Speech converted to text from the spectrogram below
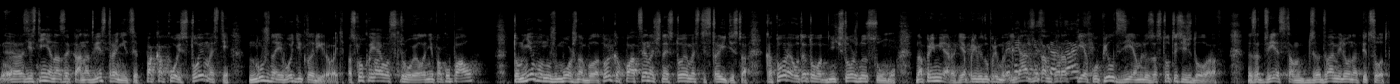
э, разъяснение на ЗК на две страницы, по какой стоимости нужно его декларировать. Поскольку я его строил, а не покупал, то мне его нужно, можно было только по оценочной стоимости строительства, которая вот эту вот ничтожную сумму. Например, я приведу пример. Вы Я в хотите этом сказать- городке купил землю за 100 тысяч долларов, за 200, там, за 2 миллиона 500.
